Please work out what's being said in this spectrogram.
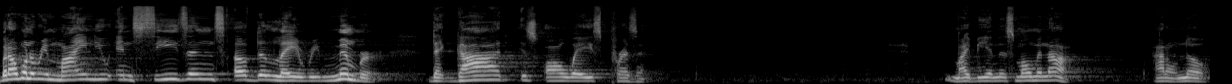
But I want to remind you in seasons of delay, remember that God is always present. You might be in this moment now. I don't know.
